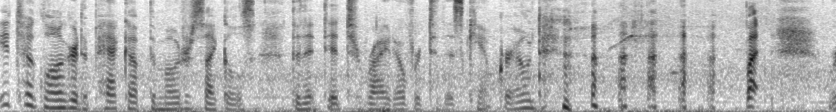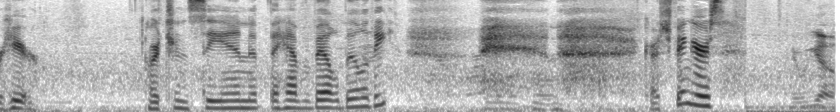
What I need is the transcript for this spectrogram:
It took longer to pack up the motorcycles than it did to ride over to this campground. but we're here. Richard's seeing if they have availability. And cross your fingers. Here we go.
